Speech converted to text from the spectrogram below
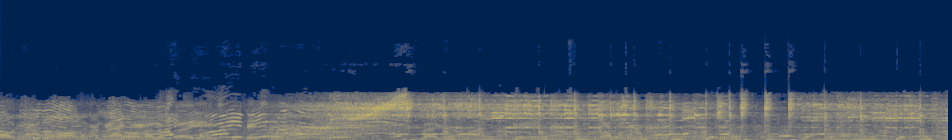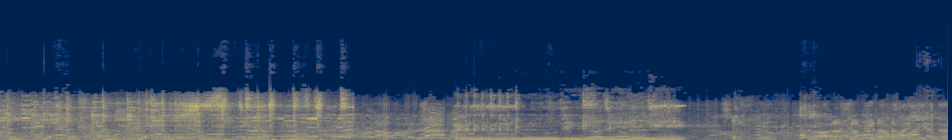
हेलो गाइस तो कैसे हैं गाइस हम आ चुके हैं चमके ना दवाई लिया था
